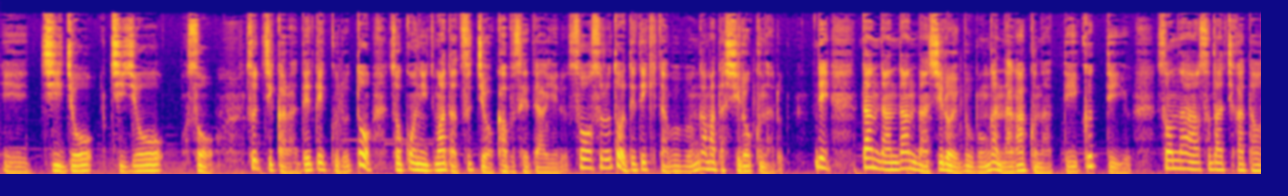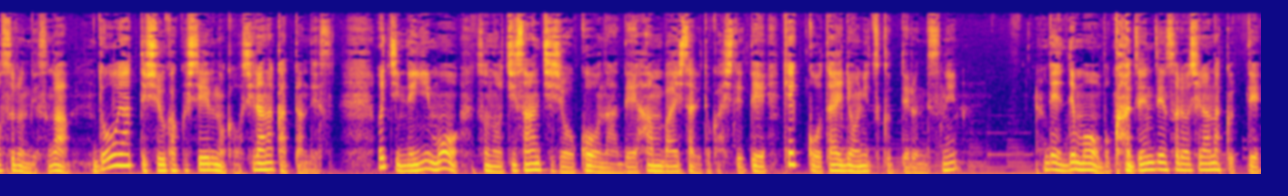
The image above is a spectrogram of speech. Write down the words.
えー、地上、地上そう、土から出てくると、そこにまた土をかぶせてあげる。そうすると出てきた部分がまた白くなる。で、だんだんだんだん白い部分が長くなっていくっていう、そんな育ち方をするんですが、どうやって収穫しているのかを知らなかったんです。うちネギも、その地産地消コーナーで販売したりとかしてて、結構大量に作ってるんですね。で、でも僕は全然それを知らなくって、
